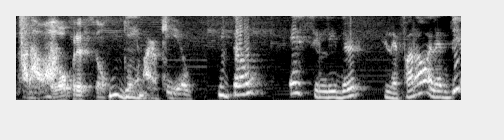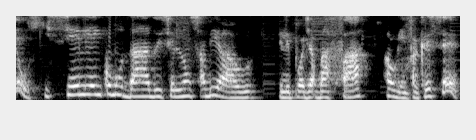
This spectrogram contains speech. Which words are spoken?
Faraó. pela opressão. Ninguém é maior que eu. Então, esse líder, ele é faraó, ele é Deus. E se ele é incomodado e se ele não sabe algo, ele pode abafar alguém para crescer.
